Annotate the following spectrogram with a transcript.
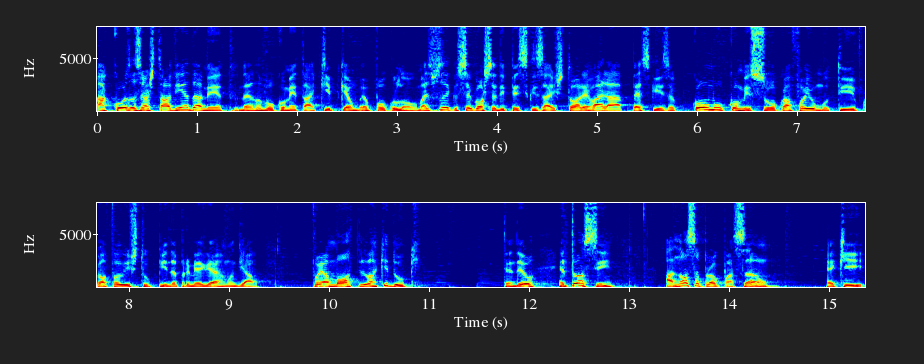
a coisa já estava em andamento, né? Não vou comentar aqui porque é um, é um pouco longo. Mas você, você gosta de pesquisar história, vai lá, pesquisa. Como começou, qual foi o motivo, qual foi o estupim da Primeira Guerra Mundial? Foi a morte do arquiduque. Entendeu? Então, assim, a nossa preocupação é que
